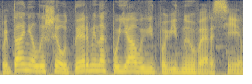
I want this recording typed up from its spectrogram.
Питання лише у термінах появи відповідної версії.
